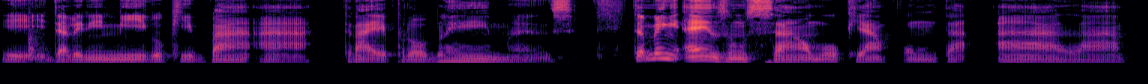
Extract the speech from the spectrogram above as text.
y del enemigo que va a trazer problemas. Também é um salmo que aponta la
